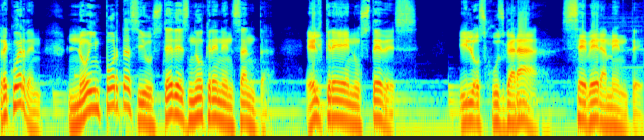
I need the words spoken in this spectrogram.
Recuerden, no importa si ustedes no creen en Santa, Él cree en ustedes y los juzgará severamente.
